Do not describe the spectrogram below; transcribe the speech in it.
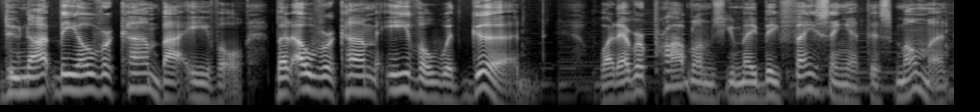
Do not be overcome by evil, but overcome evil with good. Whatever problems you may be facing at this moment,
